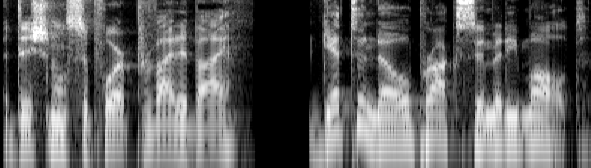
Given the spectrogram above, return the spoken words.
Additional support provided by Get to know Proximity Malt.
